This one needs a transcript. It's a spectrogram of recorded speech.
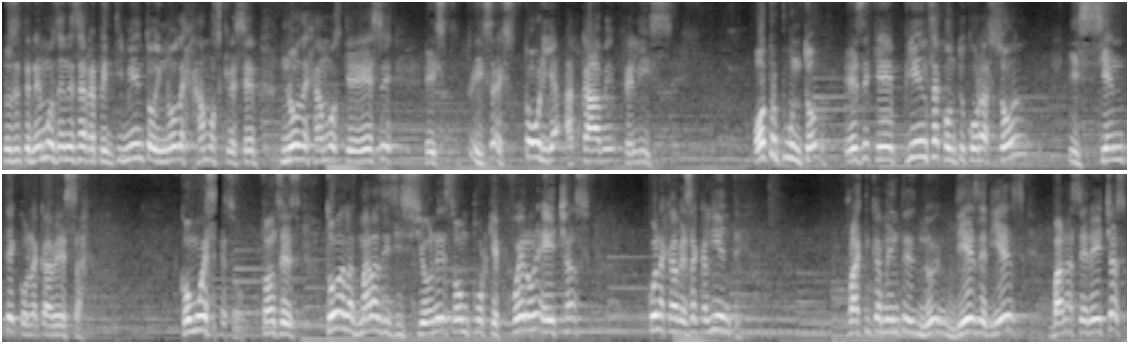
Nos detenemos en ese arrepentimiento y no dejamos crecer, no dejamos que ese, esa historia acabe feliz. Otro punto es de que piensa con tu corazón y siente con la cabeza. ¿Cómo es eso? Entonces, todas las malas decisiones son porque fueron hechas con la cabeza caliente. Prácticamente 10 de 10 van a ser hechas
